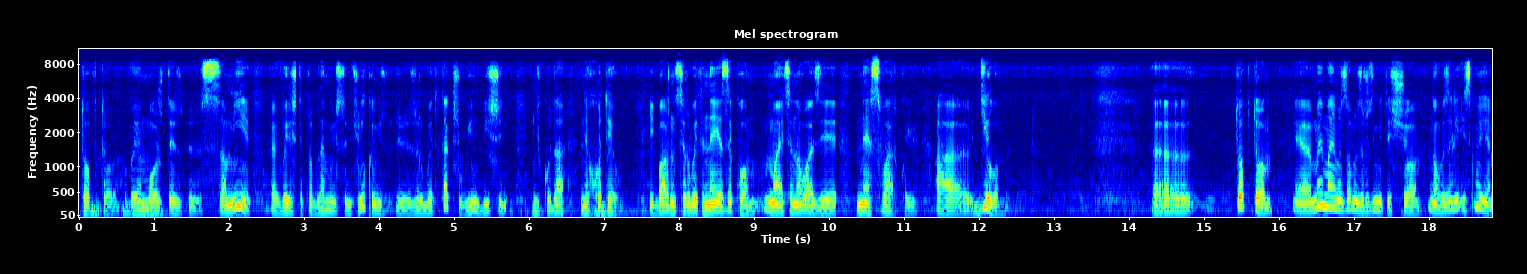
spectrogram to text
Тобто ви можете е, самі е, вирішити проблему із своїм чоловіком і зробити так, щоб він більше нікуди не ходив. І бажано це робити не язиком, мається на увазі не сваркою, а ділом. Е, Тобто е, ми маємо з вами зрозуміти, що ну, взагалі існує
